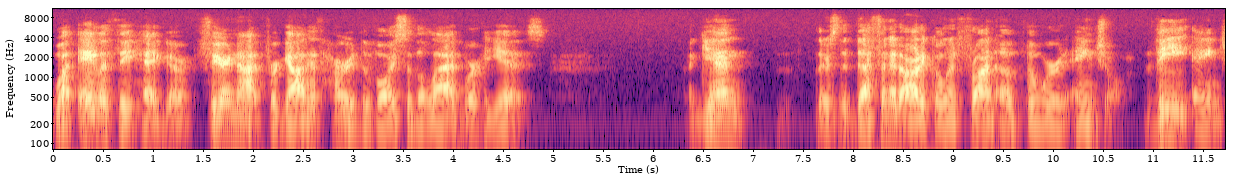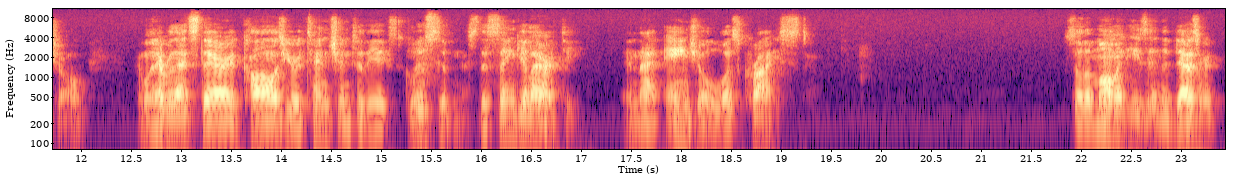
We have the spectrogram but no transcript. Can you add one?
What aileth thee, Hagar? Fear not, for God hath heard the voice of the lad where he is. Again, there's the definite article in front of the word angel. The angel. And whenever that's there, it calls your attention to the exclusiveness, the singularity. And that angel was Christ. So the moment he's in the desert,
